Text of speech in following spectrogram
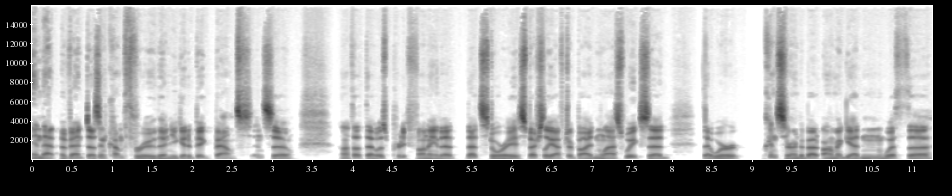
and that event doesn't come through, then you get a big bounce. And so I thought that was pretty funny that that story, especially after Biden last week said that we're concerned about Armageddon with uh,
